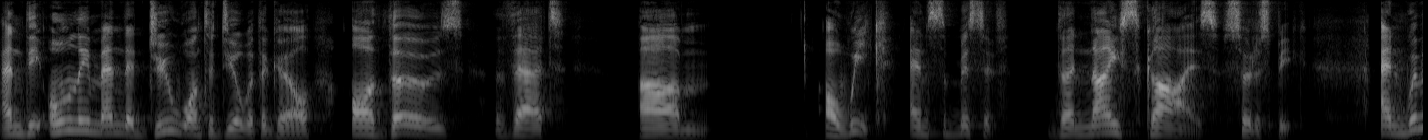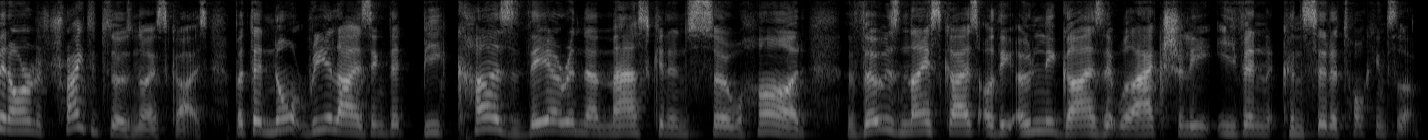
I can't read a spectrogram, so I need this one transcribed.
And the only men that do want to deal with the girl are those that um, are weak and submissive, the nice guys, so to speak. And women aren't attracted to those nice guys, but they're not realizing that because they are in their masculine so hard, those nice guys are the only guys that will actually even consider talking to them.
